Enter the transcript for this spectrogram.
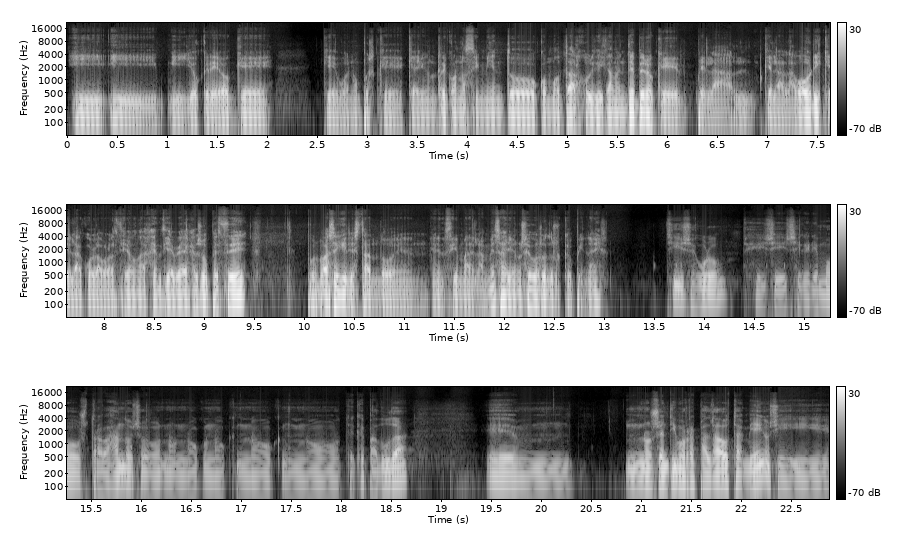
Y, y, yo creo que, que bueno pues que, hay un reconocimiento como tal jurídicamente pero que, la, que la labor y que la colaboración agencia de viajes OPC pues va a seguir estando en, encima de la mesa. Yo no sé vosotros qué opináis. Sí, seguro. Sí, sí, seguiremos trabajando, eso no, no, no, no, no te quepa duda. Em, nos sentimos respaldados también. Si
